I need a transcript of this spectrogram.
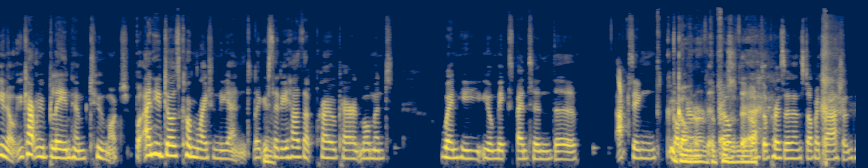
you know, you can't really blame him too much. But and he does come right in the end. Like I Mm. said, he has that proud parent moment when he, you know, makes Benton the acting G- governor, of, the, prison, of, the, yeah. of the prison and stuff like that. And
